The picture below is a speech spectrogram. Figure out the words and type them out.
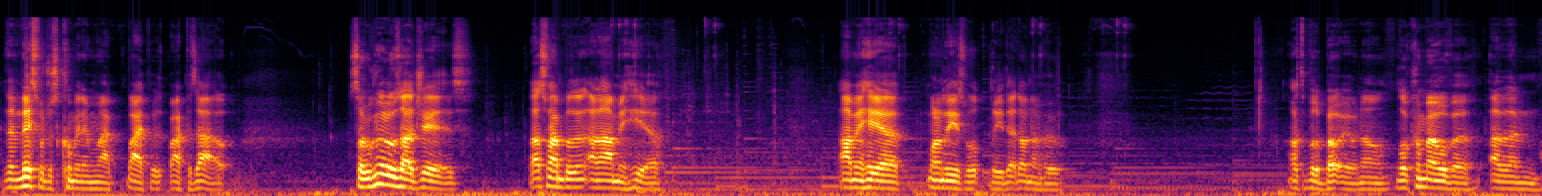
And then this will just come in and wipe, wipe, wipe us out. So we're going to lose our Algiers. That's why I'm building an army here. Army here one of these will lead it. I don't know who. I'll have to put a boat here now. They'll come over and then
